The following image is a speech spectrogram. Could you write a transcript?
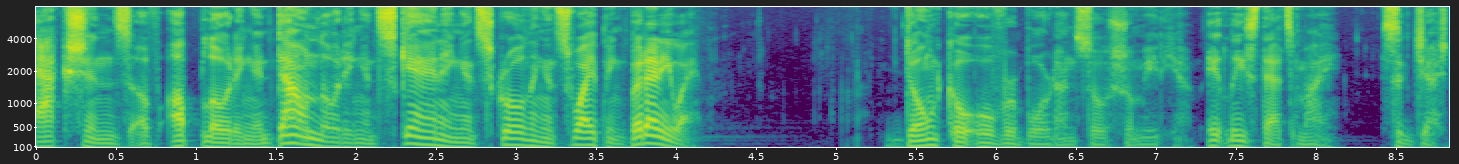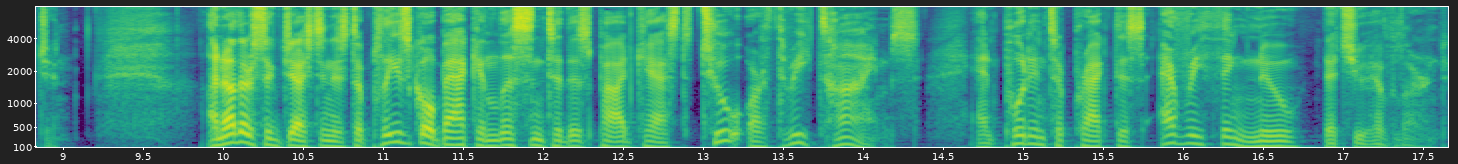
actions of uploading and downloading and scanning and scrolling and swiping. But anyway, don't go overboard on social media. At least that's my suggestion. Another suggestion is to please go back and listen to this podcast two or three times and put into practice everything new that you have learned.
